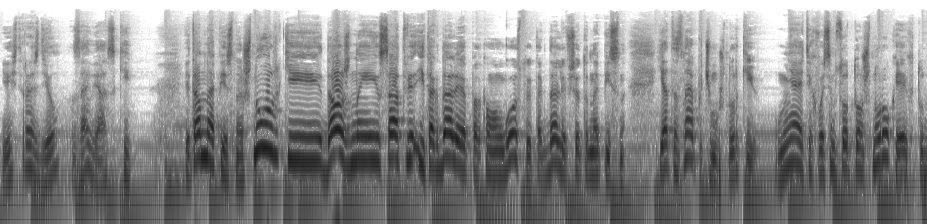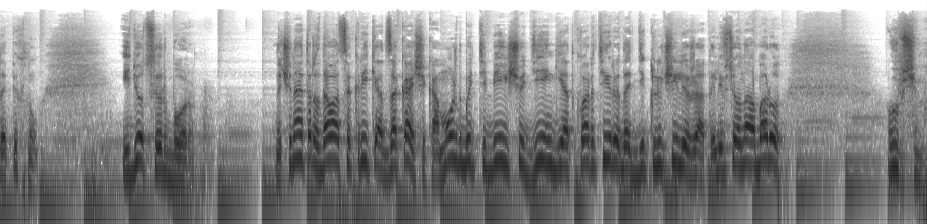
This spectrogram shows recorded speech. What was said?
Есть раздел завязки. И там написано шнурки, должны, соответственно, и так далее, по какому ГОСТу, и так далее, все это написано. Я-то знаю, почему шнурки. У меня этих 800 тонн шнурок, я их туда пихнул. Идет сыр-бор. Начинают раздаваться крики от заказчика, а может быть тебе еще деньги от квартиры дать, где ключи лежат, или все наоборот. В общем,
